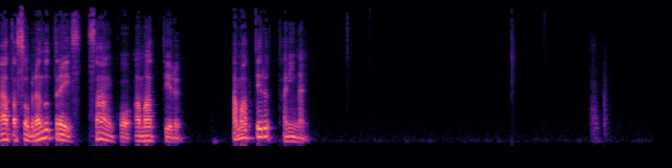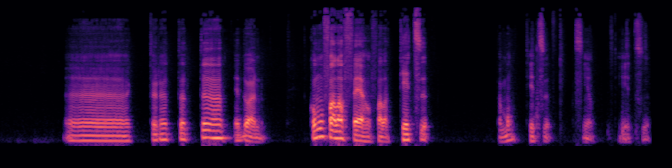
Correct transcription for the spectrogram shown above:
Ah, está sobrando três. Sanko amateru. Amateru tarinai. Uh, Eduardo. Como fala ferro? Fala tetsu. Tá bom? Tetsu. Ó. Tetsu.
